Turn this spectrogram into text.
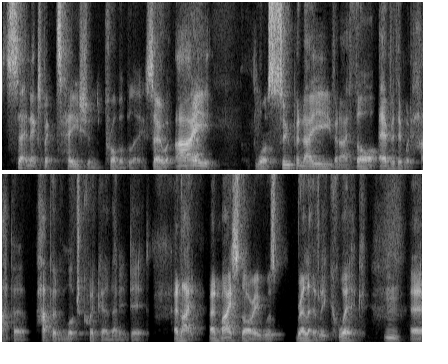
setting expectations probably. So okay. I was super naive and I thought everything would happen happen much quicker than it did. And like, and my story was relatively quick. Mm. Uh,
